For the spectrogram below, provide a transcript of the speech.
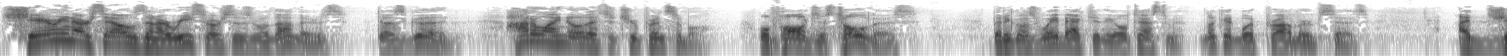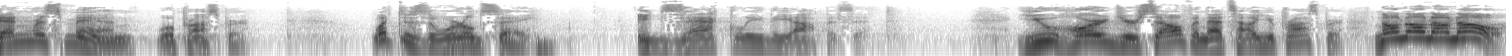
Sharing ourselves and our resources with others does good. How do I know that's a true principle? Well, Paul just told us, but it goes way back to the Old Testament. Look at what Proverbs says. A generous man will prosper. What does the world say? Exactly the opposite. You hoard yourself and that's how you prosper. No, no, no, no.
